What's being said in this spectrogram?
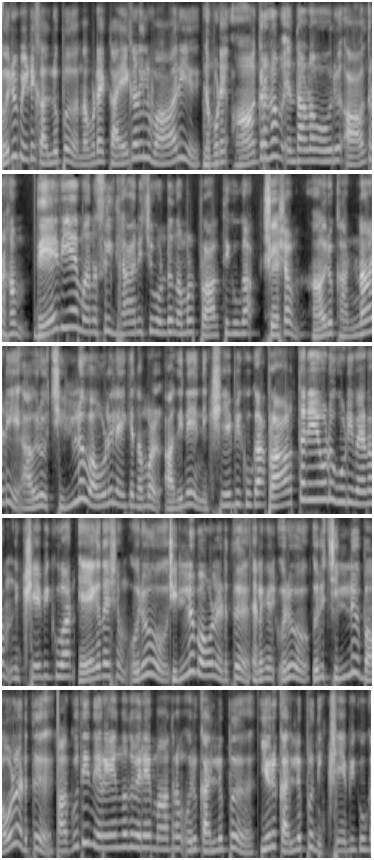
ഒരു പിടി കല്ലുപ്പ് നമ്മുടെ കൈകളിൽ വാരി നമ്മുടെ ആഗ്രഹം എന്താണോ ഒരു ആഗ്രഹം ദേവിയെ മനസ്സിൽ ധ്യാനിച്ചുകൊണ്ട് നമ്മൾ പ്രാർത്ഥിക്കുക. ശേഷം ആ ഒരു കണ്ണാടി ആ ഒരു ചില്ലു ബൗളിലേക്ക് നമ്മൾ അതിനെ നിക്ഷേപിക്കുക. പ്രാർത്ഥനയോടുകൂടി വേണം നിക്ഷേപിക്കുവാൻ. ഏകദേശം ഒരു ചില്ലു ബൗൾ എടുത്ത് അല്ലെങ്കിൽ ഒരു ഒരു ചില്ല് ബൗൾ എടുത്ത് പകുതി നിറയുന്നത് വരെ മാത്രം ഒരു കല്ലുപ്പ് ഈ ഒരു കല്ലുപ്പ് നിക്ഷേപിക്കുക.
